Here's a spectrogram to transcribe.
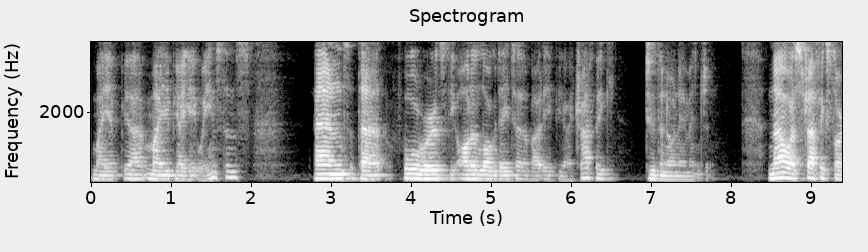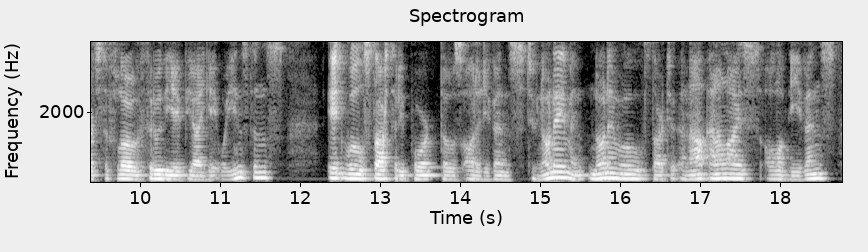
my API, my API Gateway instance, and that forwards the audit log data about API traffic to the no-name engine. Now, as traffic starts to flow through the API Gateway instance, it will start to report those audit events to no-name, and no-name will start to anal analyze all of the events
